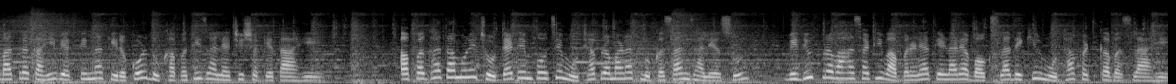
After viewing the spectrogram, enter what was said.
मात्र काही व्यक्तींना किरकोळ दुखापती झाल्याची शक्यता आहे. अपघातामुळे छोट्या टेम्पोचे मोठ्या प्रमाणात नुकसान झाले असून विद्युत प्रवाहासाठी वापरण्यात येणाऱ्या बॉक्सला देखील मोठा फटका बसला आहे.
